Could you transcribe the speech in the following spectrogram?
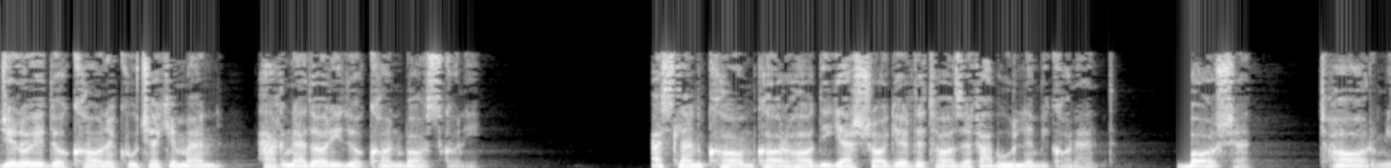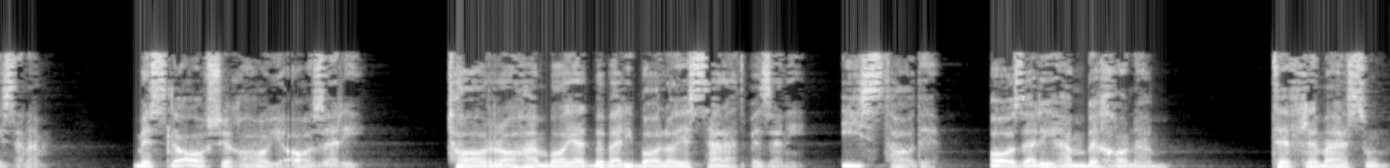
جلوی دکان کوچک من حق نداری دکان باز کنی. اصلا کامکارها دیگر شاگرد تازه قبول نمی کنند باشد تار می‌زنم. مثل عاشقهای آذری. تار را هم باید ببری بالای سرت بزنی. ایستاده. آذری هم بخوانم. طفل معصوم.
